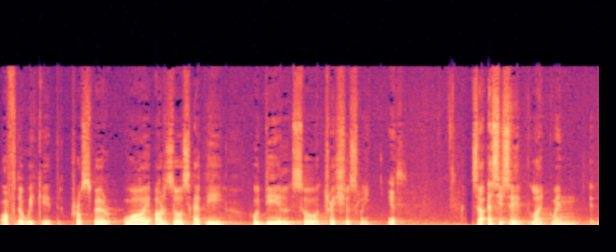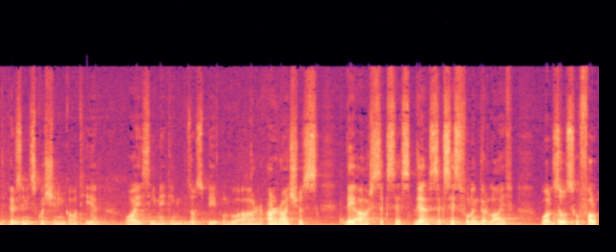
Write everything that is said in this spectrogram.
of the wicked prosper? Why are those happy who deal so treacherously? Yes. So, as you said, like when the person is questioning God here, why is He making those people who are unrighteous, they are success, they are successful in their life, while those who follow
